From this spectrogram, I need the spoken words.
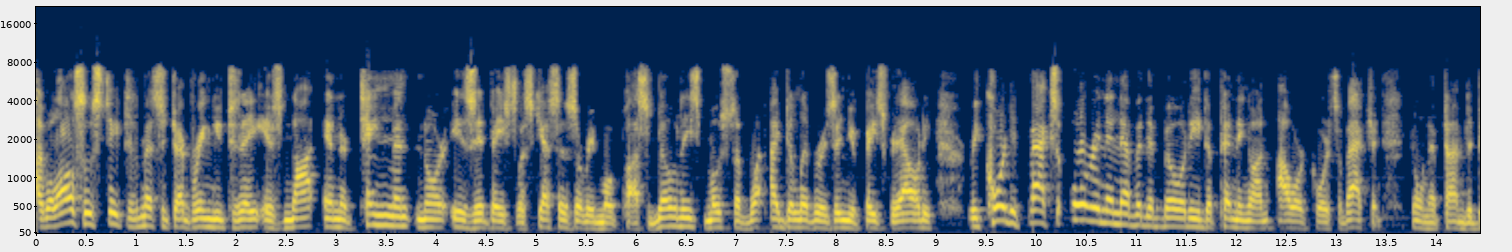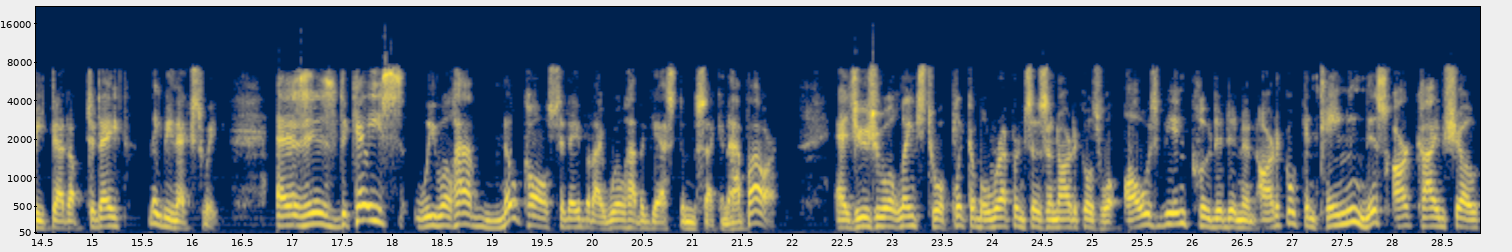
I will also state that the message I bring you today is not entertainment, nor is it baseless guesses or remote possibilities. Most of what I deliver is in your face reality, recorded facts, or an inevitability, depending on our course of action. Don't have time to beat that up today, maybe next week. As is the case, we will have no calls today, but I will have a guest in the second half hour. As usual, links to applicable references and articles will always be included in an article containing this archive show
